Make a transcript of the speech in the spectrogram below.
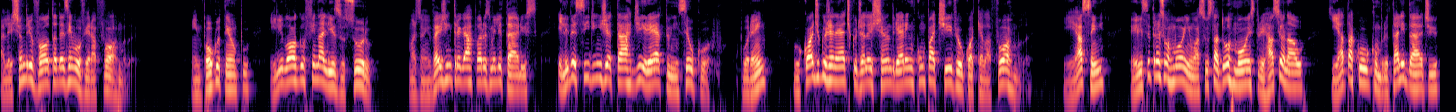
Alexandre volta a desenvolver a fórmula. Em pouco tempo, ele logo finaliza o soro, mas ao invés de entregar para os militares, ele decide injetar direto em seu corpo. Porém, o código genético de Alexandre era incompatível com aquela fórmula, E assim, ele se transformou em um assustador monstro irracional que atacou com brutalidade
